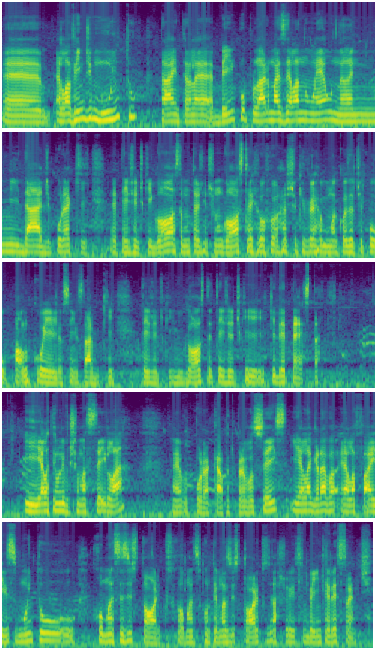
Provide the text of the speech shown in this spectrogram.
É, ela vende muito, tá? Então ela é bem popular, mas ela não é unanimidade por aqui. É, tem gente que gosta, muita gente não gosta. Eu acho que vem alguma coisa tipo Paulo Coelho, assim, sabe? Que tem gente que gosta e tem gente que, que detesta. E ela tem um livro que chama Sei Lá, é, vou pôr a capa aqui para vocês e ela grava, ela faz muito romances históricos, romances com temas históricos, eu acho isso bem interessante.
